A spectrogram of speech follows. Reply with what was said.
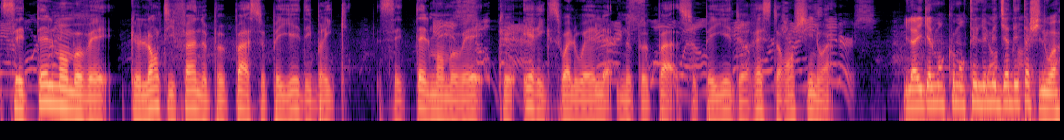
C'est tellement mauvais que l'Antifa ne peut pas se payer des briques. C'est tellement mauvais que Eric Swalwell ne peut pas se payer de restaurants chinois. Il a également commenté les médias d'État chinois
